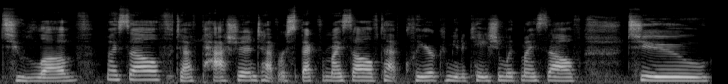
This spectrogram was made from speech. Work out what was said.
to love myself, to have passion, to have respect for myself, to have clear communication with myself, to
